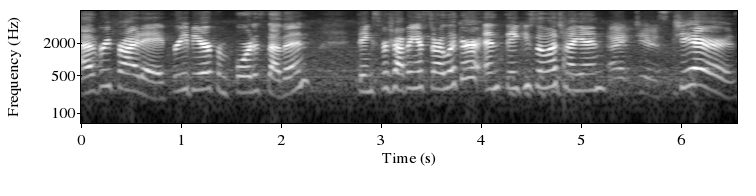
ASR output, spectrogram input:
every Friday, free beer from four to seven. Thanks for shopping at Star Liquor, and thank you so much, Megan. All right, cheers. Cheers.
